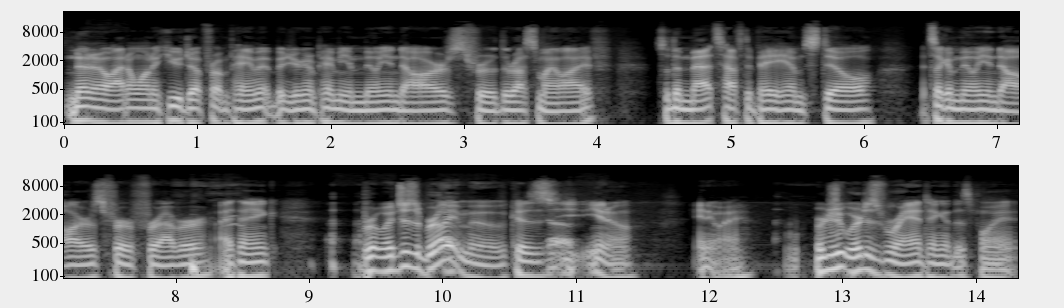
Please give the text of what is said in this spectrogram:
no, no, I don't want a huge upfront payment, but you're going to pay me a million dollars for the rest of my life. So the Mets have to pay him still. It's like a million dollars for forever, I think, which is a brilliant move because you know. Anyway, we're just, we're just ranting at this point.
